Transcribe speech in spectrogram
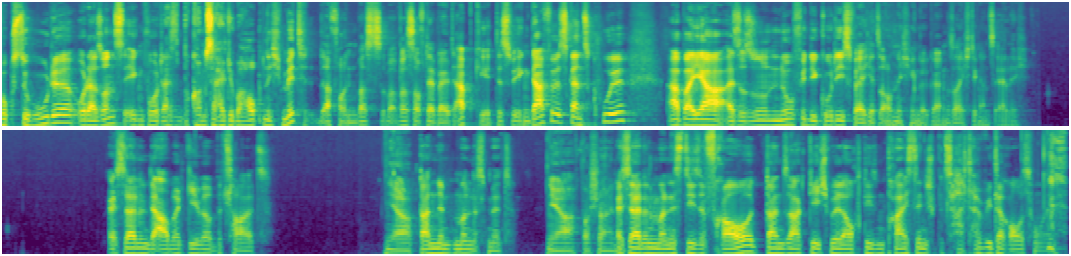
Buxtehude oder sonst irgendwo, das bekommst du halt überhaupt nicht mit davon, was, was auf der Welt abgeht. Deswegen, dafür ist ganz cool. Aber ja, also so nur für die Goodies wäre ich jetzt auch nicht hingegangen, sage ich dir ganz ehrlich. Es sei denn, der Arbeitgeber bezahlt. Ja, Dann nimmt man es mit. Ja, wahrscheinlich. Es sei denn, man ist diese Frau, dann sagt die, ich will auch diesen Preis, den ich bezahlt habe, wieder rausholen.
